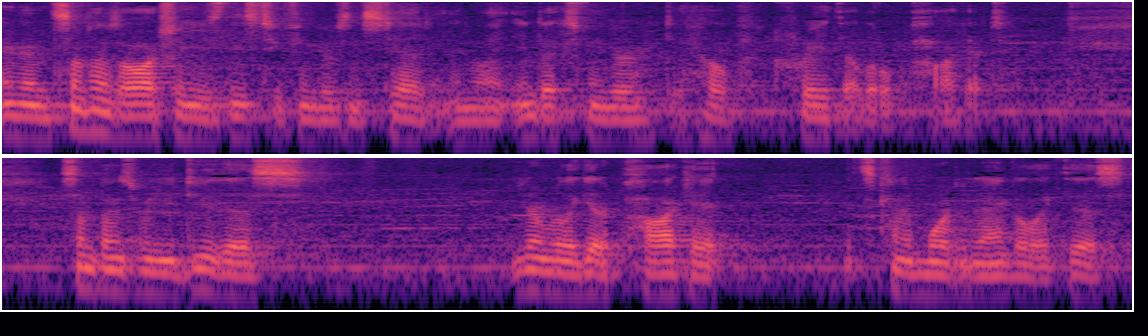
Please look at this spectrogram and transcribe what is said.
And then sometimes I'll actually use these two fingers instead, and my index finger to help create that little pocket. Sometimes when you do this, you don't really get a pocket. It's kind of more at an angle like this.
